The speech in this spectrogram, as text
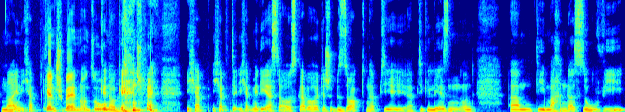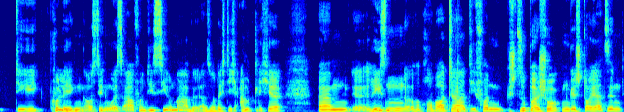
Nein, ich habe. Genschman und so. Genau, Genschman. Ich habe ich hab, ich hab mir die erste Ausgabe heute schon besorgt und habe die, hab die gelesen und ähm, die machen das so wie die Kollegen aus den USA von DC und Marvel. Also richtig amtliche ähm, äh, Riesenroboter, die von Superschurken gesteuert sind,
